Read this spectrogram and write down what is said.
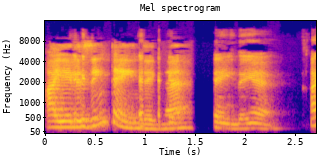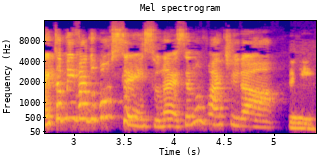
aí eles entendem, né? Entendem, é. Aí também vai do bom senso, né? Você não vai tirar sim.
